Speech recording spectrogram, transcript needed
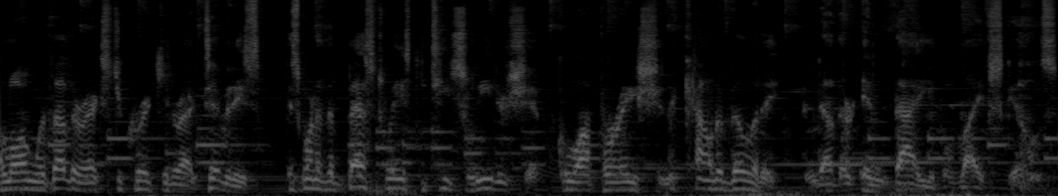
along with other extracurricular activities, is one of the best ways to teach leadership, cooperation, accountability, and other invaluable life skills.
